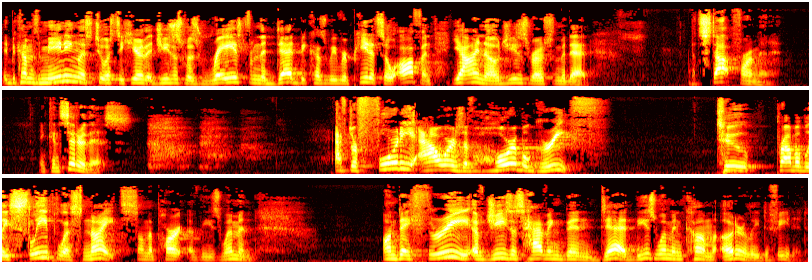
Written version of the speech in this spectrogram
It becomes meaningless to us to hear that Jesus was raised from the dead because we repeat it so often. Yeah, I know, Jesus rose from the dead. But stop for a minute and consider this. After 40 hours of horrible grief, to probably sleepless nights on the part of these women, on day three of Jesus having been dead, these women come utterly defeated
